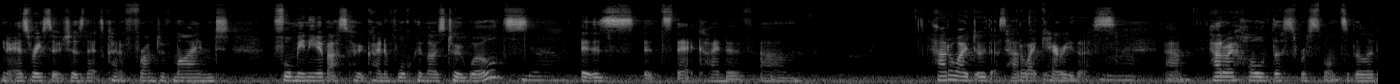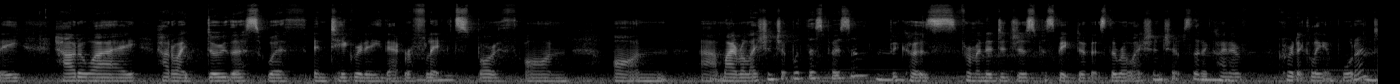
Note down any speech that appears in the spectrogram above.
you know, as researchers, that's kind of front of mind for many of us who kind of walk in those two worlds. yeah, Is it's that kind of um, how do I do this? How do I carry this? Um, how do I hold this responsibility? How do I how do I do this with integrity that reflects both on on uh, my relationship with this person because from an indigenous perspective, it's the relationships that are kind of critically important,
